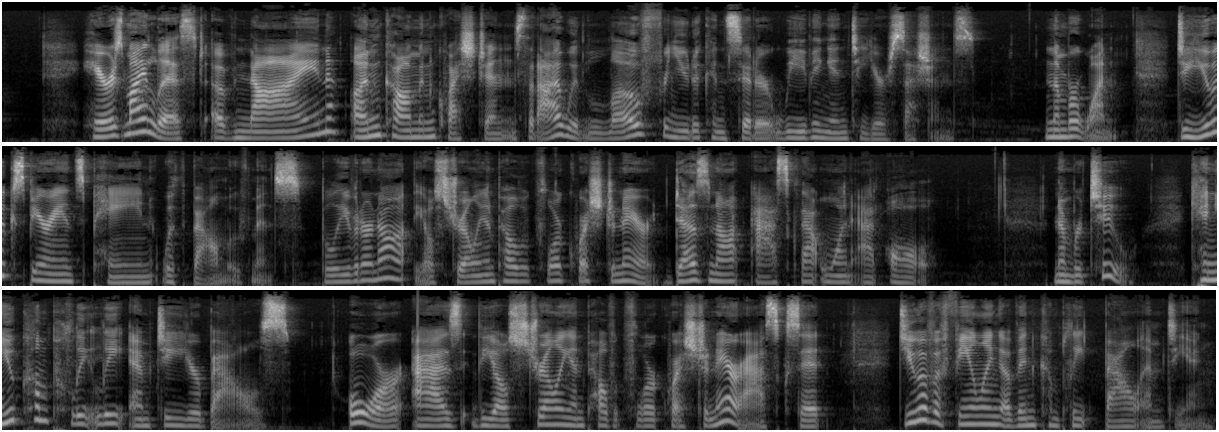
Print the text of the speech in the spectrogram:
Here's my list of nine uncommon questions that I would love for you to consider weaving into your sessions. Number one, do you experience pain with bowel movements? Believe it or not, the Australian Pelvic Floor Questionnaire does not ask that one at all. Number two, can you completely empty your bowels? Or, as the Australian Pelvic Floor Questionnaire asks it, do you have a feeling of incomplete bowel emptying?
